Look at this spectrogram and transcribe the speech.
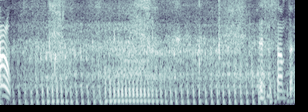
Whoa. This is something.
